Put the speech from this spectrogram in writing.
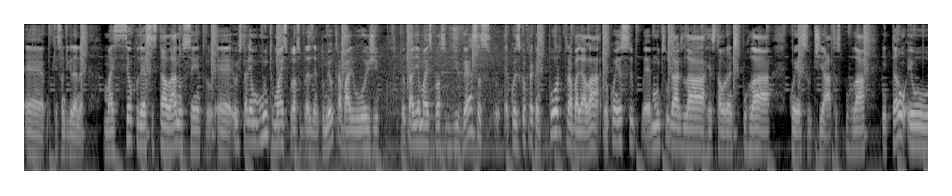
é, questão de grana. Mas se eu pudesse estar lá no centro, é, eu estaria muito mais próximo, por exemplo, do meu trabalho hoje. Eu estaria mais próximo de diversas é, coisas que eu frequento. Por trabalhar lá, eu conheço é, muitos lugares lá, restaurantes por lá, conheço teatros por lá. Então eu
